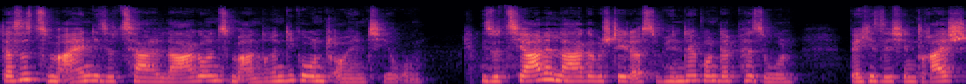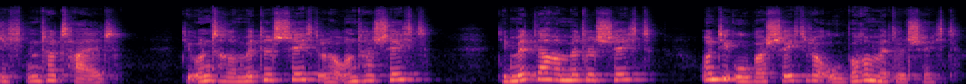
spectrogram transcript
Das ist zum einen die soziale Lage und zum anderen die Grundorientierung. Die soziale Lage besteht aus dem Hintergrund der Person, welche sich in drei Schichten unterteilt. Die untere Mittelschicht oder Unterschicht, die mittlere Mittelschicht und die Oberschicht oder obere Mittelschicht.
